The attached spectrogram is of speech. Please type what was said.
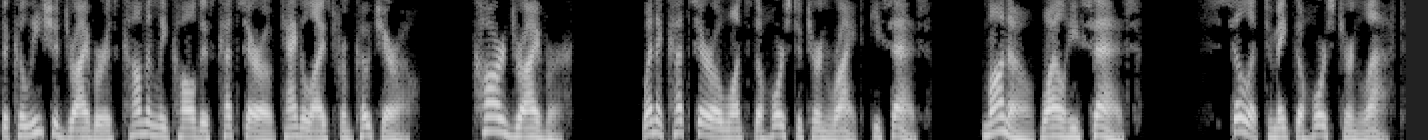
The Kalisha driver is commonly called as kutsero tagalized from cochero. Car driver. When a kutsero wants the horse to turn right, he says, Mano, while he says, Sila to make the horse turn left.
